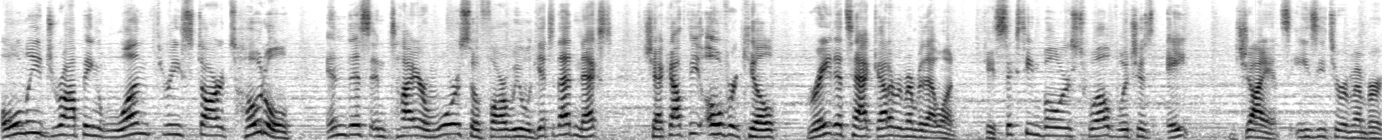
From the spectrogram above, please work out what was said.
only dropping one 3-star total in this entire war so far. We will get to that next. Check out the overkill. Great attack. Got to remember that one. Okay, 16 bowlers, 12 witches, 8 Giants. Easy to remember.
